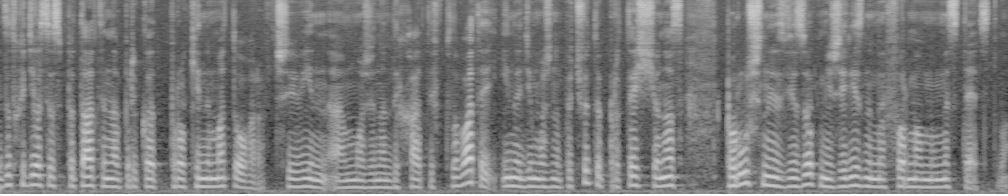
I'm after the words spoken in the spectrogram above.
І тут хотілося спитати, наприклад, про кінематограф. Чи він е, може надихати, впливати? Іноді можна почути про те, що у нас порушений зв'язок між різними формами мистецтва.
